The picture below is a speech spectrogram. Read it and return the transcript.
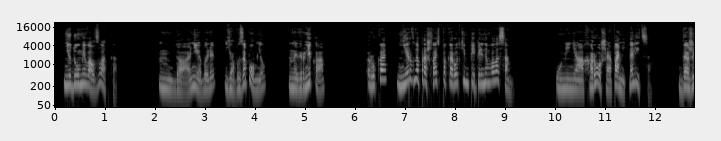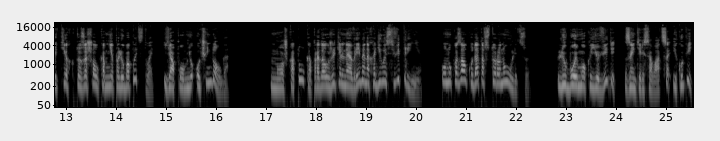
— недоумевал Златко. «Да, не были, я бы запомнил. Наверняка». Рука нервно прошлась по коротким пепельным волосам. «У меня хорошая память на лица. Даже тех, кто зашел ко мне полюбопытствовать, я помню очень долго. Но шкатулка продолжительное время находилась в витрине. Он указал куда-то в сторону улицы. Любой мог ее видеть, заинтересоваться и купить.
